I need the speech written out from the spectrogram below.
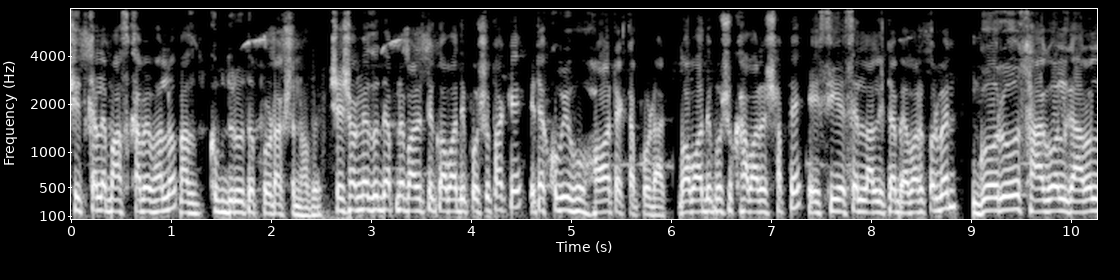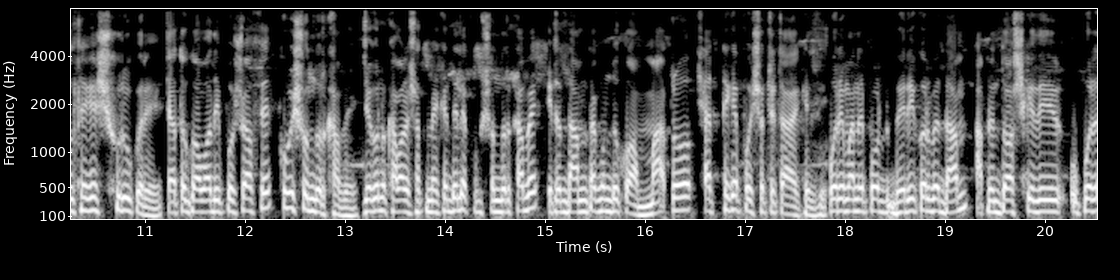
শীতকালে মাছ খাবে ভালো, মাছ খুব দ্রুত প্রোডাকশন হবে। সেই সঙ্গে যদি আপনার বাড়িতে গবাদি পশু থাকে, এটা খুবই হট একটা প্রোডাক্ট গবাদি পশু খাবারের সাথে এই সিএসএল লালিটা ব্যবহার করবেন। গরু, ছাগল, গারল থেকে শুরু করে যত গবাদি পশু আছে, খুবই সুন্দর খাবে। যে কোনো খাবারের সাথে মেখে দিলে খুব সুন্দর খাবে। এটার দামটা কিন্তু কম, মাত্র ষাট থেকে পঁয়ষট্টি টাকা কেজি। পরিমাণের পর ভেরি করবে দাম। আপনি দশ কেজির উপরে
